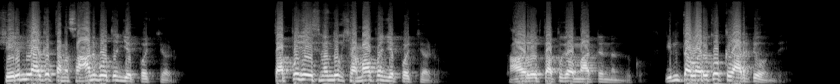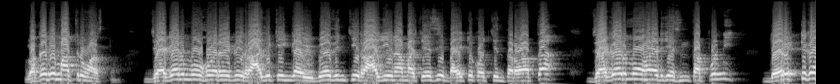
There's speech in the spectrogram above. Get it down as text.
షర్మిలాకి తన సానుభూతిని చెప్పొచ్చాడు. తప్పు చేసినందుకు క్షమాపణ చెప్పొచ్చాడు. ఆ రోజు తప్పుగా మాట్లాడినందుకు. ఇంతవరకు క్లారిటీ ఉంది. ఒకటి మాత్రం వాస్తవం. జగన్మోహన్ రెడ్డిని రాజకీయంగా విభేదించి రాజీనామా చేసి బయటకు వచ్చిన తర్వాత జగన్మోహన్ రెడ్డి చేసిన తప్పుని డైరెక్ట్గా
